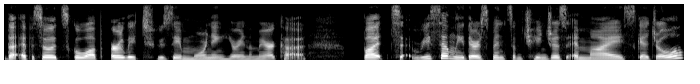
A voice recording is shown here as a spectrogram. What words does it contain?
the episodes go up early Tuesday morning here in America. But recently, there's been some changes in my schedule.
